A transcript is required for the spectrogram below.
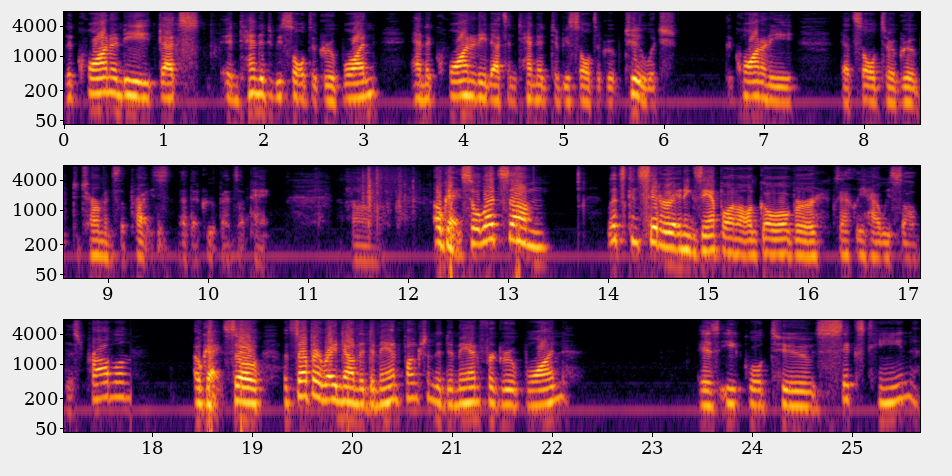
the quantity that's intended to be sold to group 1 and the quantity that's intended to be sold to group 2, which the quantity that's sold to a group determines the price that that group ends up paying. Um, okay, so let's um, let's consider an example, and I'll go over exactly how we solve this problem. Okay, so let's start by writing down the demand function. The demand for group 1 is equal to 16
